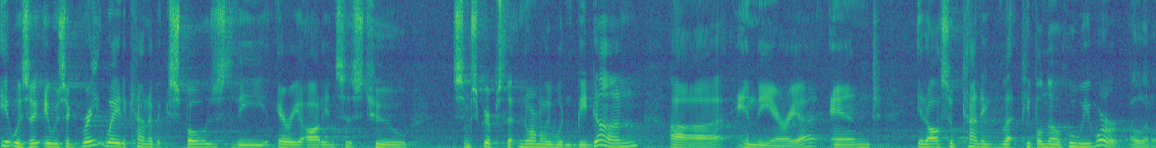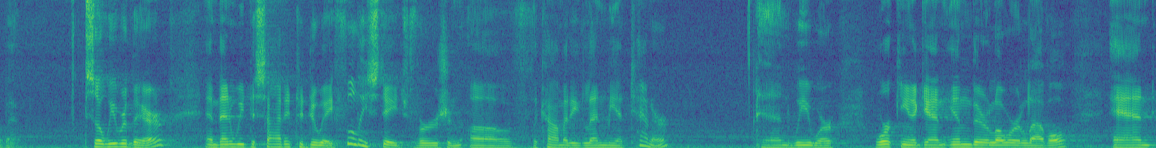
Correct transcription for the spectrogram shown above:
it was, a, it was a great way to kind of expose the area audiences to some scripts that normally wouldn't be done uh, in the area. And it also kind of let people know who we were a little bit. So we were there, and then we decided to do a fully staged version of the comedy Lend Me a Tenor. And we were working again in their lower level. And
